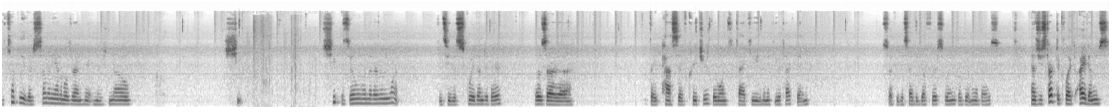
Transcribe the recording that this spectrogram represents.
I can't believe there's so many animals around here and there's no sheep. Sheep is the only one that I really want. You can see the squid under there. Those are uh, very passive creatures. They won't attack you even if you attack them. So if you decide to go for a swing, go get one of those. as you start to collect items,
